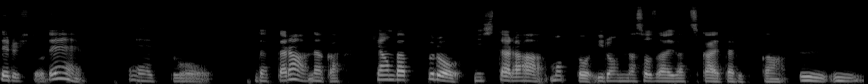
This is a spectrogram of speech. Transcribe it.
てる人で、えーっと、だったら、なんか、キャンバプロにしたら、もっといろんな素材が使えたりとか、うん。うん。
